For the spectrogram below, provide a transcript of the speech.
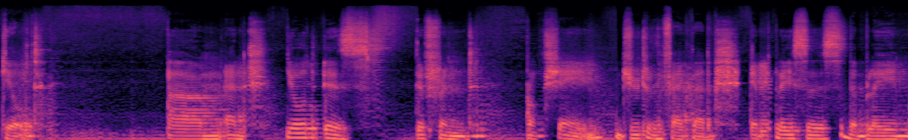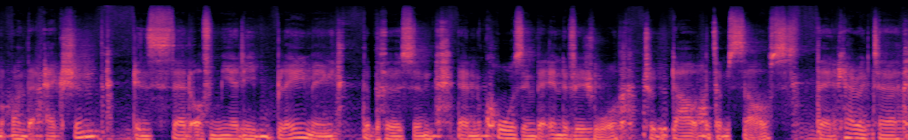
guilt. Um, and guilt is different from shame due to the fact that it places the blame on the action instead of merely blaming the person and causing the individual to doubt themselves, their character,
